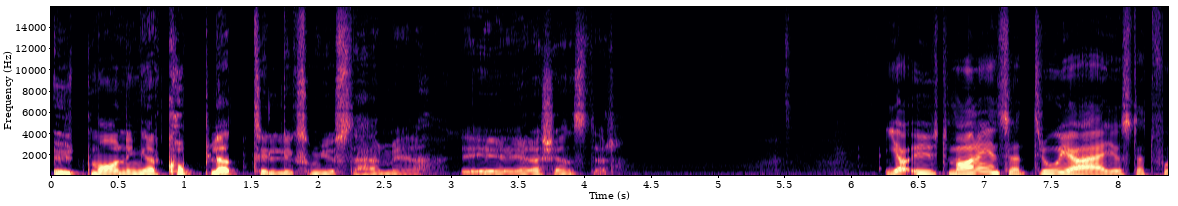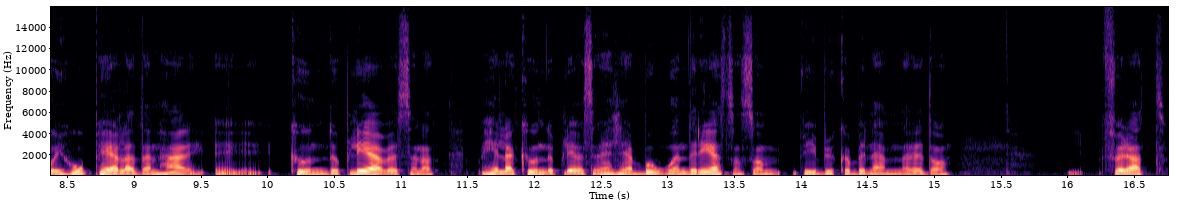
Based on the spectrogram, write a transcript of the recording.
utmaningar kopplat till liksom just det här med e-, era tjänster? Ja, utmaningen så tror jag är just att få ihop hela den här eh, kundupplevelsen, att hela kundupplevelsen, hela boenderesan som vi brukar benämna det då. För att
